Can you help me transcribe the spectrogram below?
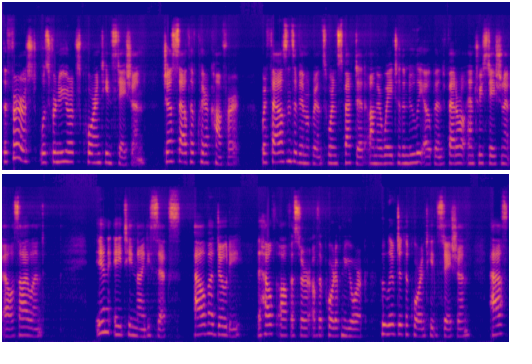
The first was for New York's quarantine station, just south of Clear Comfort, where thousands of immigrants were inspected on their way to the newly opened federal entry station at Ellis Island. In 1896, Alvah Doty, the health officer of the Port of New York, who lived at the quarantine station, asked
